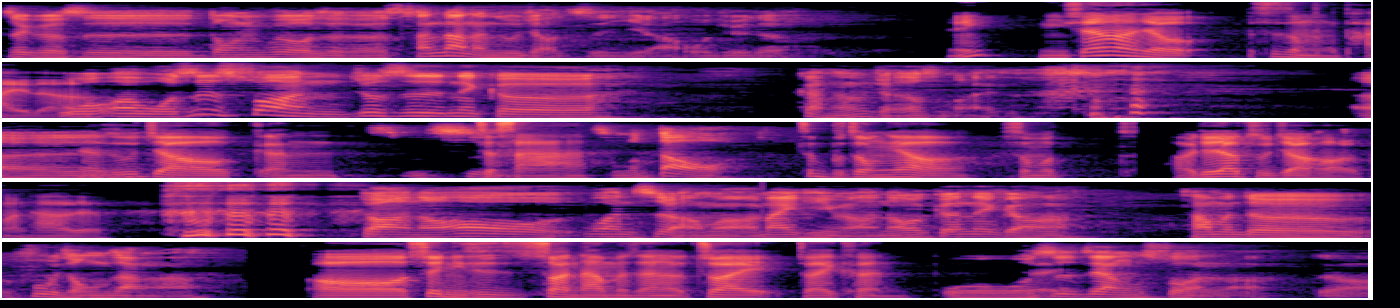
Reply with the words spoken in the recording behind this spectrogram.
这个是东京复仇者的三大男主角之一啦，我觉得。哎、欸，你三大男主角是怎么排的、啊？我呃，我是算就是那个，干男主角叫什么来着？呃，男主角跟叫啥？什么道？这不重要，什么好就叫主角好了，管他的。对啊，然后万次郎嘛，Mikey 嘛，然后跟那个、啊、他们的副总长啊。哦，所以你是算他们三个拽拽坑？我我是这样算了，对啊，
